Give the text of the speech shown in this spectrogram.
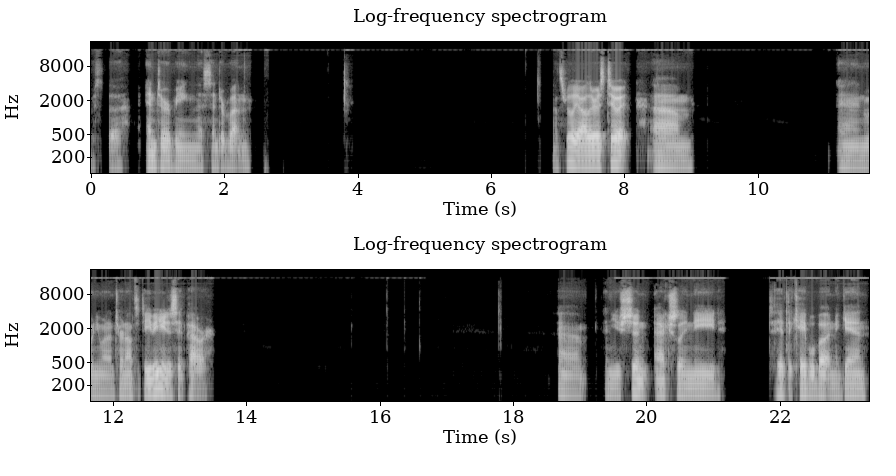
with the enter being the center button. That's really all there is to it. Um, and when you want to turn off the TV, you just hit power. Um, and you shouldn't actually need to hit the cable button again.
